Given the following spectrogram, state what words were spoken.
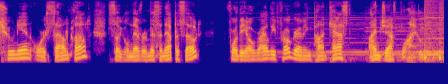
TuneIn, or SoundCloud so you'll never miss an episode. For the O'Reilly Programming Podcast, I'm Jeff Bleiel.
